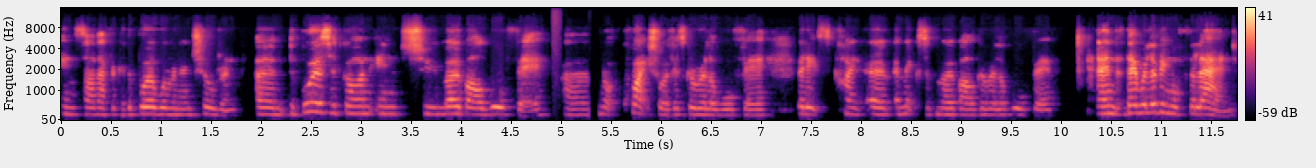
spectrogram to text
in South Africa, the Boer women and children. Um, the Boers had gone into mobile warfare. Uh, not quite sure if it's guerrilla warfare, but it's kind of a mix of mobile guerrilla warfare and they were living off the land.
